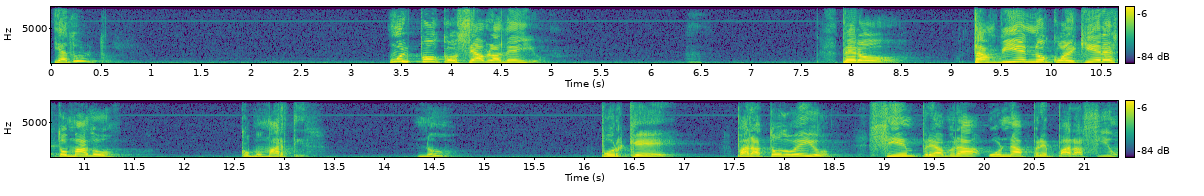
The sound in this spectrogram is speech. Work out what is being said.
y adultos. Muy poco se habla de ello. Pero también no cualquiera es tomado como mártir. No. Porque para todo ello siempre habrá una preparación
